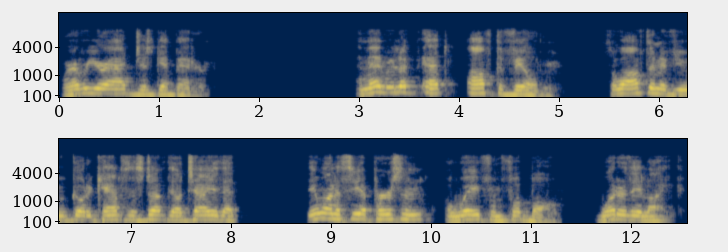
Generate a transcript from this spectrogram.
Wherever you're at, just get better. And then we looked at off the field. So often, if you go to camps and stuff, they'll tell you that they want to see a person away from football. What are they like?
